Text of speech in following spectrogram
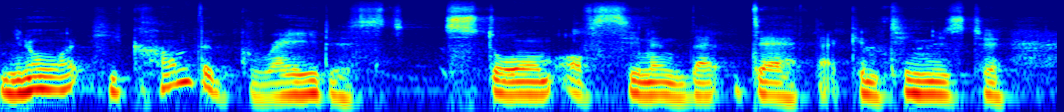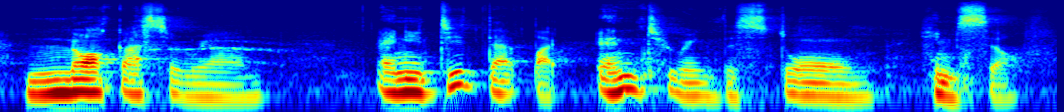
You know what? He calmed the greatest storm of sin and that death that continues to knock us around. And He did that by entering the storm Himself.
